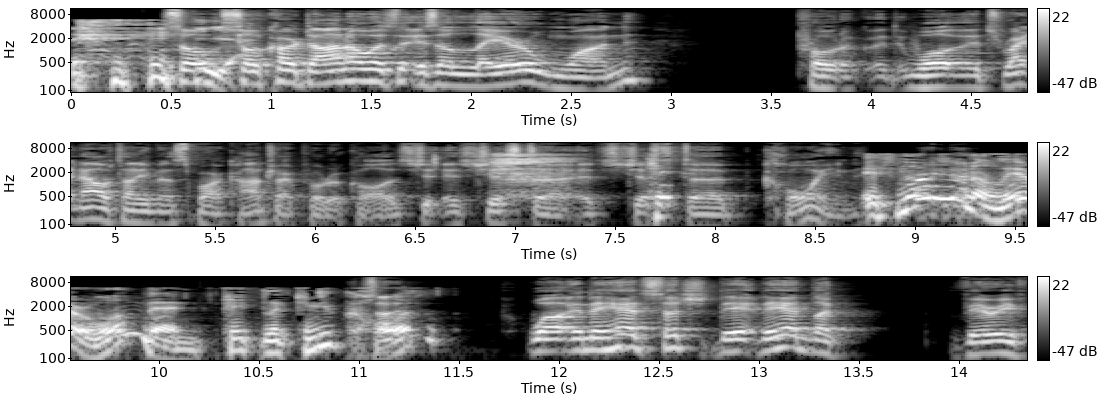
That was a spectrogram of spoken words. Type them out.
So, Yeah. so Cardano is, is a layer one protocol. Well, it's right now. It's not even a smart contract protocol. It's just, it's just a, it's just a coin. It's not even a layer one then. Can, like, can you call it? Well, and they had such, they, they had like very,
